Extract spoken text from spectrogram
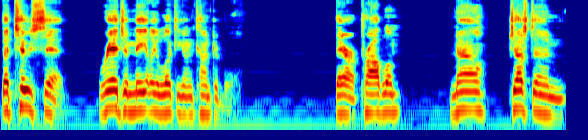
The two sit, Ridge immediately looking uncomfortable. There a problem? No, just an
